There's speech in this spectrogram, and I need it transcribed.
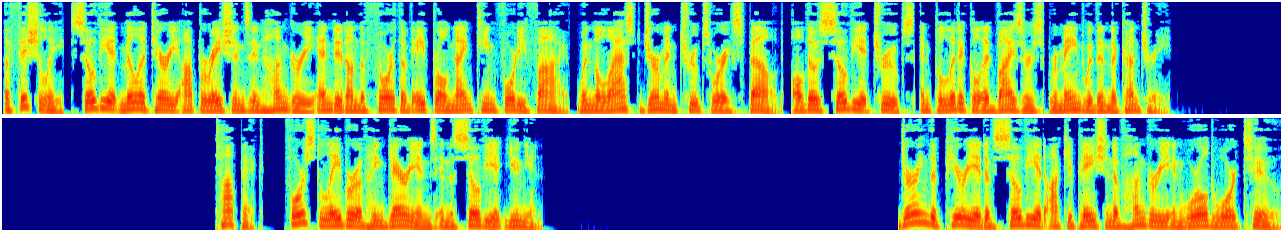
Officially, Soviet military operations in Hungary ended on 4 April 1945, when the last German troops were expelled, although Soviet troops and political advisors remained within the country. Forced labor of Hungarians in the Soviet Union During the period of Soviet occupation of Hungary in World War II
